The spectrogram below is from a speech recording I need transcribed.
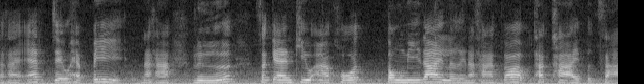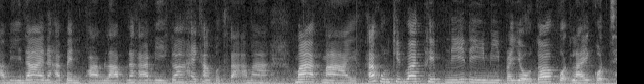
นะคะ @gelhappy นะคะ หรือสแกน QR code ตรงนี้ได้เลยนะคะ ก็ทักทายปรึกษาบีได้นะคะ เป็นความลับนะคะบีก็ให้คำปรึกษามามากมาย ถ้าคุณคิดว่าคลิปนี้ดีมีประโยชน์ก็กดไลค์ กดแช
